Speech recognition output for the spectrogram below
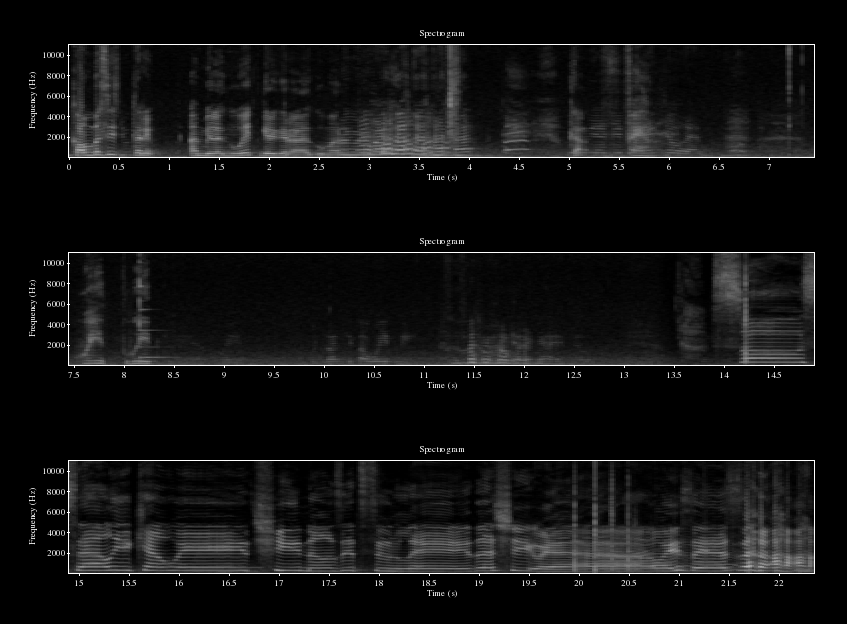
Kamu pasti juga. Ambil lagu wait gara-gara lagu Maroon. Gak Gak fair. Wait, wait. Iya. Beneran kita wait nih. Angel. So Sally can't wait. She knows it's too late. That she yeah. Oasis.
